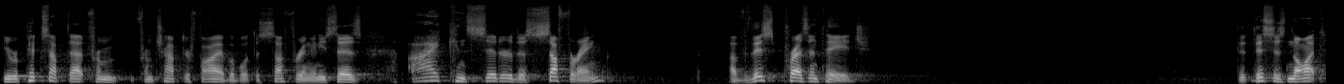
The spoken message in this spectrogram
He picks up that from, from chapter 5 about the suffering, and he says, I consider the suffering of this present age that this is not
